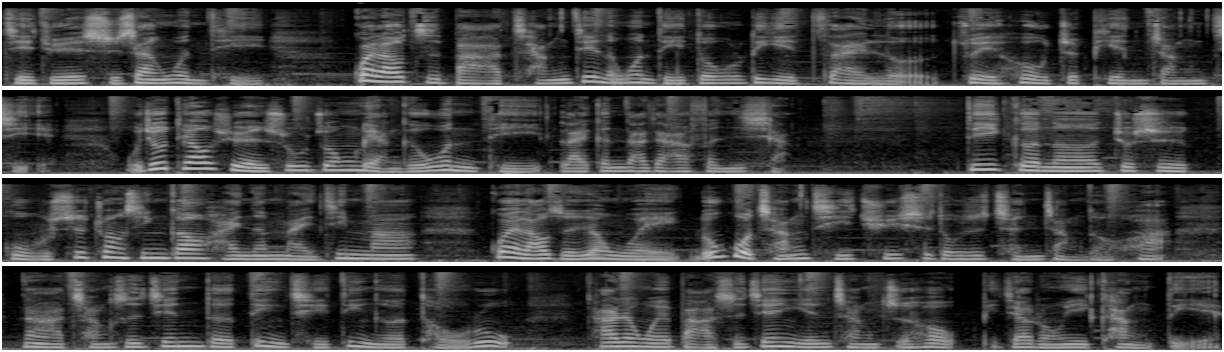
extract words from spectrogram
解决实战问题，怪老子把常见的问题都列在了最后这篇章节。我就挑选书中两个问题来跟大家分享。第一个呢，就是股市创新高还能买进吗？怪老子认为，如果长期趋势都是成长的话，那长时间的定期定额投入，他认为把时间延长之后比较容易抗跌。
